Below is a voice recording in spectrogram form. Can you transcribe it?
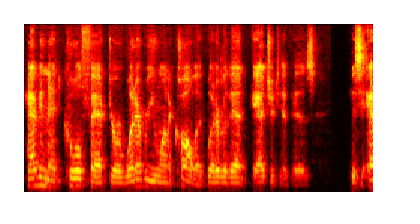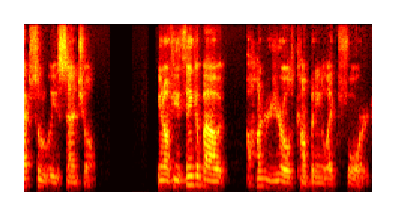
having that cool factor, or whatever you want to call it, whatever that adjective is, is absolutely essential. You know, if you think about a hundred year old company like Ford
